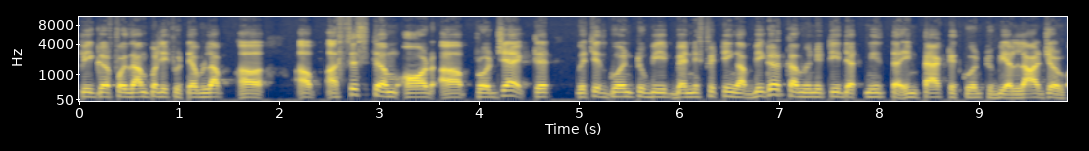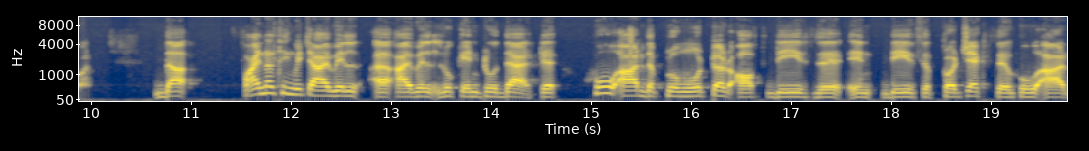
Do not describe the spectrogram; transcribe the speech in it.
bigger? For example, if you develop a a, a system or a project which is going to be benefiting a bigger community, that means the impact is going to be a larger one the final thing which i will uh, i will look into that uh, who are the promoter of these uh, in these projects uh, who are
